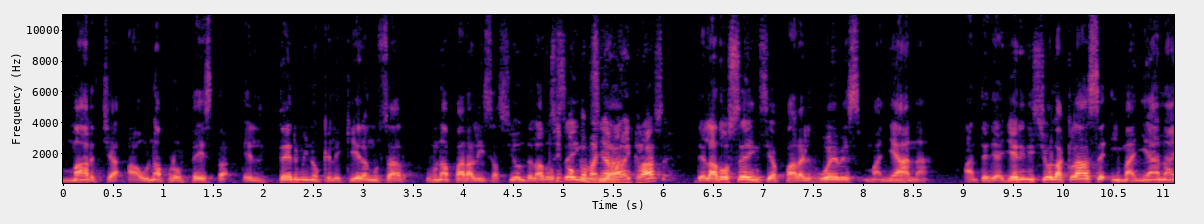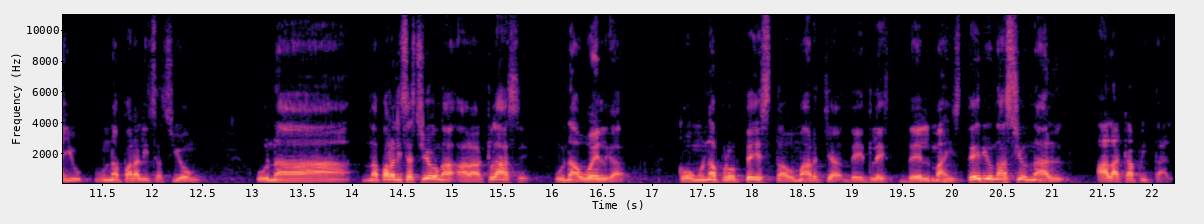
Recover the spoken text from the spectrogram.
marcha, a una protesta, el término que le quieran usar, una paralización de la docencia. Sí, porque mañana no hay clase. De la docencia para el jueves mañana, antes de ayer inició la clase y mañana hay una paralización, una, una paralización a, a, la clase, una huelga con una protesta o marcha de, de, del Magisterio Nacional a la capital.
